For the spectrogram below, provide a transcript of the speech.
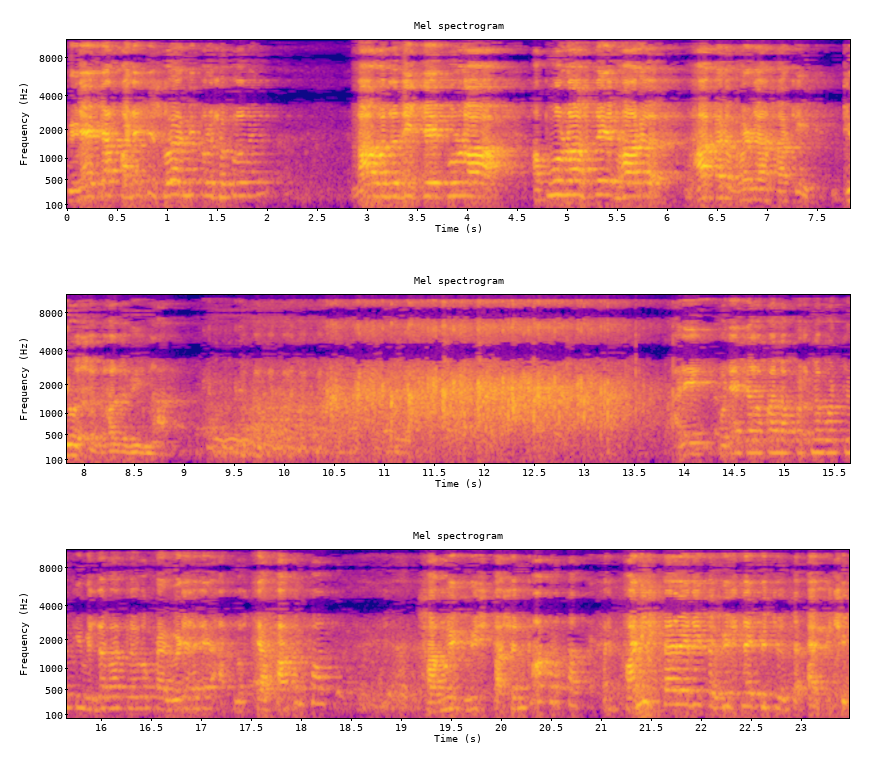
पिण्याच्या पाण्याची सोय आम्ही करू शकलो नाही. नाव नदीचे पूर्ण अपूर्ण असते धार धाकड भरण्यासाठी दिवस घालविणार आणि पुण्याच्या लोकांना प्रश्न पडतो की विदर्भातले लोक काय वेळ झाले आत्महत्या का करतात? सामूहिक विष शासन का करतात? आणि पाणीच प्यायला नाही तर विष नाही पितील तर काय पिशील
